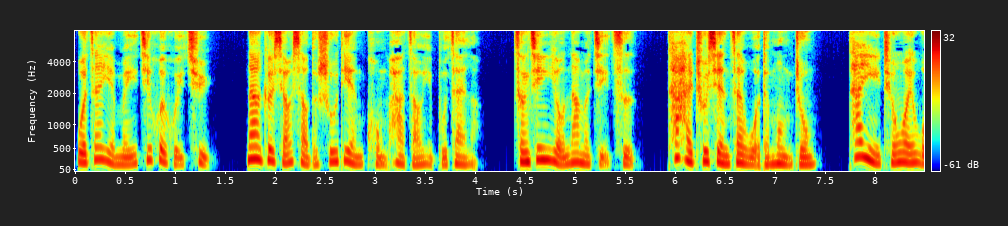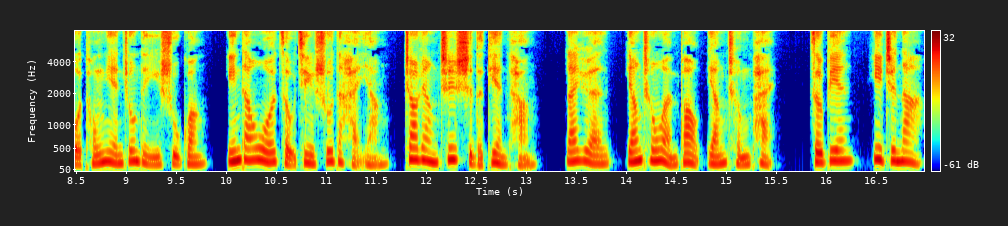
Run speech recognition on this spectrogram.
我再也没机会回去。那个小小的书店恐怕早已不在了。曾经有那么几次，它还出现在我的梦中。它已成为我童年中的一束光，引导我走进书的海洋，照亮知识的殿堂。来源：羊城晚报羊城派，责编：易之娜。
